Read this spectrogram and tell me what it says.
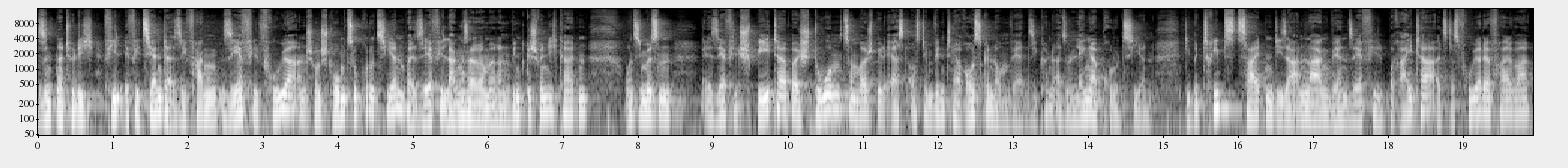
sind natürlich viel effizienter. Sie fangen sehr viel früher an, schon Strom zu produzieren, bei sehr viel langsameren Windgeschwindigkeiten. Und sie müssen sehr viel später bei Sturm zum Beispiel erst aus dem Wind herausgenommen werden. Sie können also länger produzieren. Die Betriebszeiten dieser Anlagen werden sehr viel breiter, als das früher der Fall war.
